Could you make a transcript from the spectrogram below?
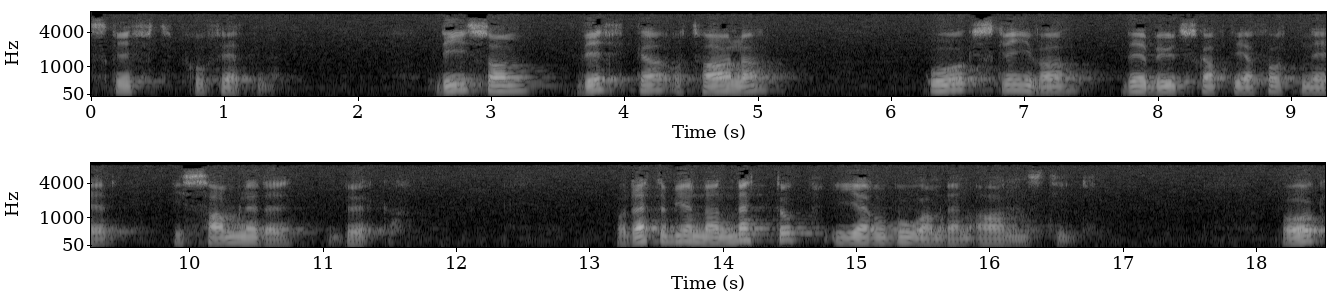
skriftprofetene, de som virker og taler og skriver det budskap de har fått ned i samlede bøker. Og dette begynner nettopp i Jeroboam den annens tid. Og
